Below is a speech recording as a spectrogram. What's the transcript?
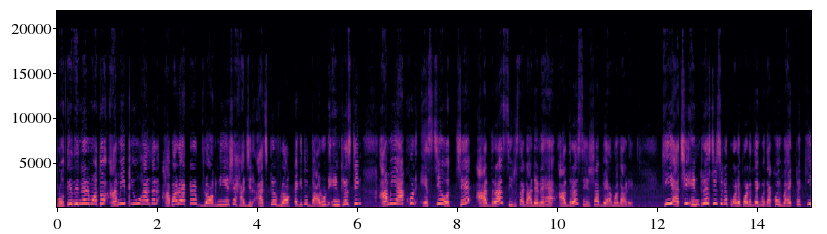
প্রতিদিনের মতো আমি পিউ হালদার আবারও একটা ব্লগ নিয়ে এসে হাজির। আজকের ব্লগটা কিন্তু দারুণ ইন্টারেস্টিং আমি এখন এসছি হচ্ছে আদ্রা সিরসা গার্ডেনে হ্যাঁ আদ্রা সিরসা ব্যায়ামাগারে কি আছে ইন্টারেস্টিং সেটা পরে পরে দেখবে। দেখো এই বাইকটা কি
